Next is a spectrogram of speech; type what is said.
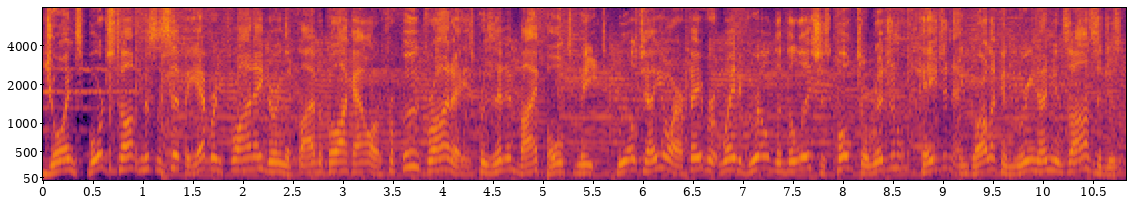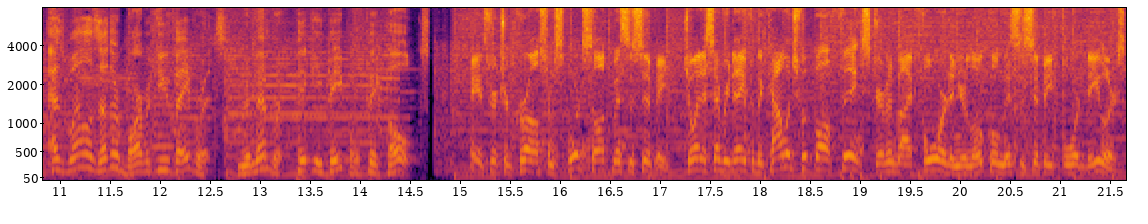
Join Sports Talk Mississippi every Friday during the 5 o'clock hour for Food Fridays presented by Polk's Meat. We'll tell you our favorite way to grill the delicious Polk's Original, Cajun, and garlic and green onion sausages, as well as other barbecue favorites. Remember, picky people pick Polk's. Hey, it's Richard Cross from Sports Talk Mississippi. Join us every day for the College Football Fix driven by Ford and your local Mississippi Ford dealers.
